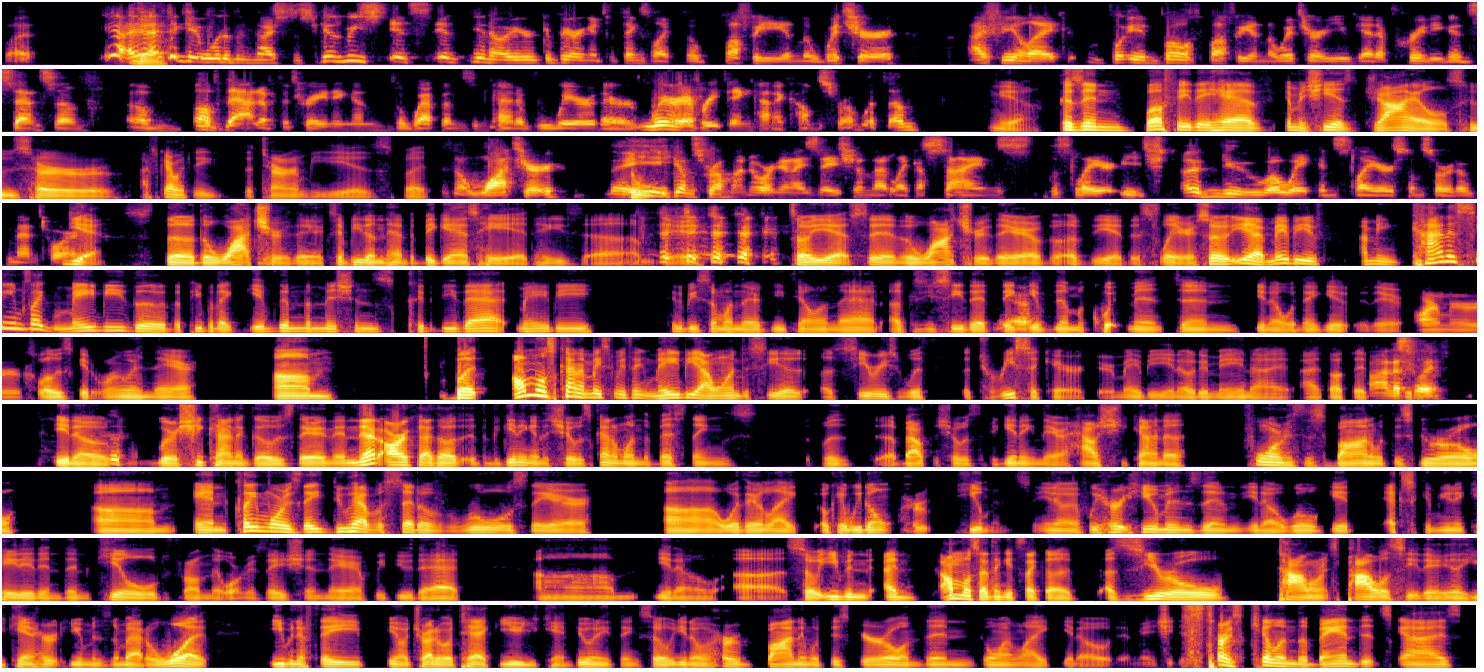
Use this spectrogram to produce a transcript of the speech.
But yeah, yeah. I, I, think it would have been nice to see because we it's it you know you're comparing it to things like the Buffy and the Witcher. I feel like in both Buffy and The Witcher, you get a pretty good sense of of of that of the training and the weapons and kind of where they're where everything kind of comes from with them. Yeah, because in Buffy they have, I mean, she has Giles, who's her. I forgot what the the term he is, but the Watcher. He comes from an organization that like assigns the Slayer each a new awakened Slayer some sort of mentor. Yes, the the Watcher there, except he doesn't have the big ass head. He's um, so yes, uh, the Watcher there of, of the the Slayer. So yeah, maybe if I mean, kind of seems like maybe the the people that give them the missions could be that maybe could be someone there detailing that because uh, you see that they yeah. give them equipment and you know when they get their armor clothes get ruined there. Um, but almost kind of makes me think maybe I wanted to see a, a series with the Teresa character. Maybe you know what I mean. I I thought that honestly, you know, where she kind of goes there, and, and that arc I thought at the beginning of the show was kind of one of the best things was about the show was the beginning there, how she kind of forms this bond with this girl. Um, and Claymores, they do have a set of rules there uh, where they're like, okay, we don't hurt humans. You know, if we hurt humans, then you know we'll get excommunicated and then killed from the organization. There, if we do that, um, you know, uh, so even and almost I think it's like a, a zero tolerance policy there. Like you can't hurt humans no matter what. Even if they, you know, try to attack you, you can't do anything. So, you know, her bonding with this girl and then going like, you know, I mean, she starts killing the bandits, guys.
